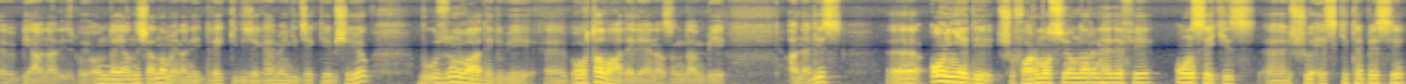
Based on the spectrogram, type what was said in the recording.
e, bir analiz bu. Onu da yanlış anlamayın. Hani direkt gidecek hemen gidecek diye bir şey yok. Bu uzun vadeli bir, e, orta vadeli en azından bir analiz. 17 şu formasyonların hedefi, 18 şu eski tepesi,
